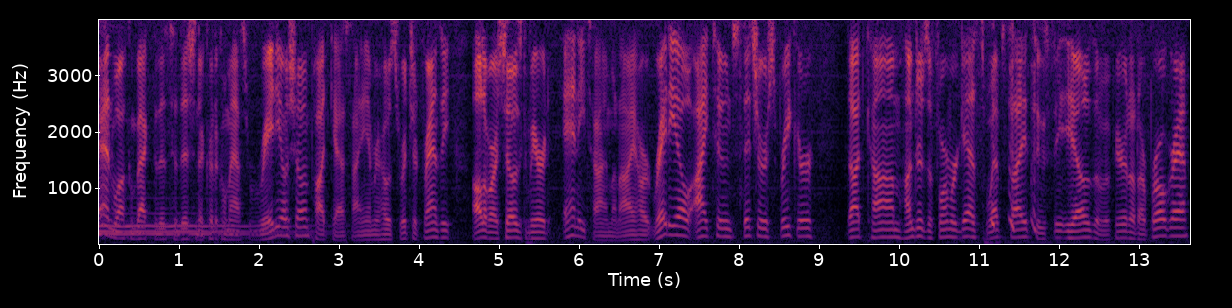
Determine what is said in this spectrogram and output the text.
And welcome back to this edition of Critical Mass Radio Show and Podcast. I am your host, Richard Franzi. All of our shows can be heard anytime on iHeartRadio, iTunes, Stitcher, Spreaker.com. Hundreds of former guests, websites, whose CEOs have appeared on our program.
